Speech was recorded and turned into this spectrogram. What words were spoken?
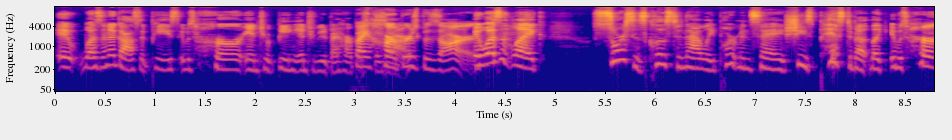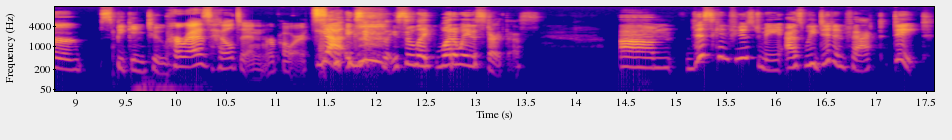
It wasn't a gossip piece; it was her inter- being interviewed by Harper's By Bazaar. Harper's Bazaar. It wasn't like sources close to Natalie Portman say she's pissed about. Like it was her speaking to Perez Hilton reports. yeah, exactly. So like what a way to start this. Um this confused me as we did in fact date.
